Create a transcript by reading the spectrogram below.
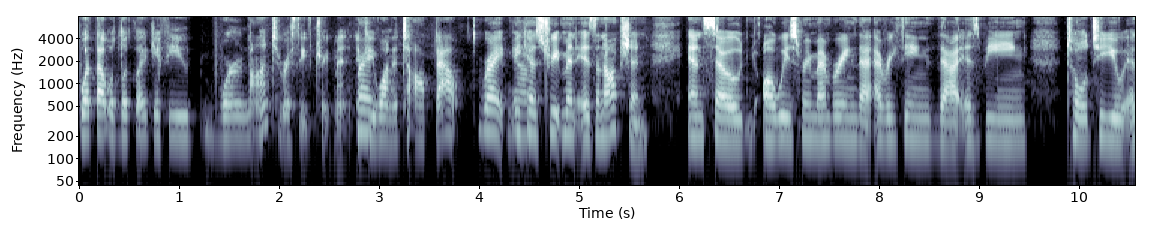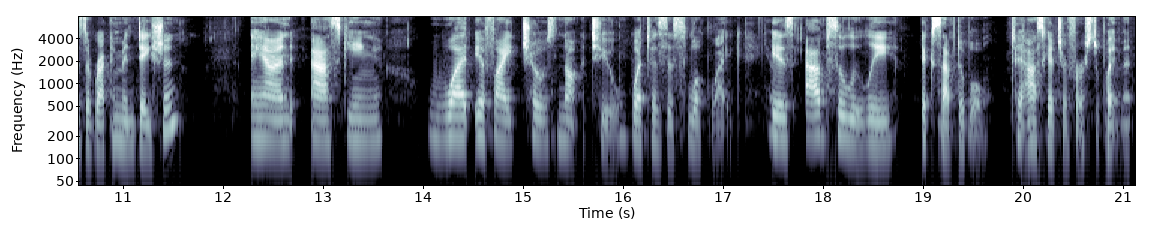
what that would look like if you were not to receive treatment if you wanted to opt out Right, because treatment is an option. And so always remembering that everything that is being told to you is a recommendation and asking, what if I chose not to? What does this look like? Is absolutely acceptable to ask at your first appointment.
